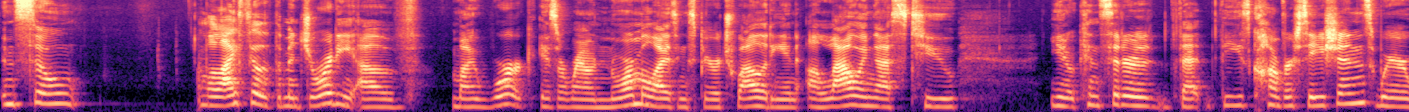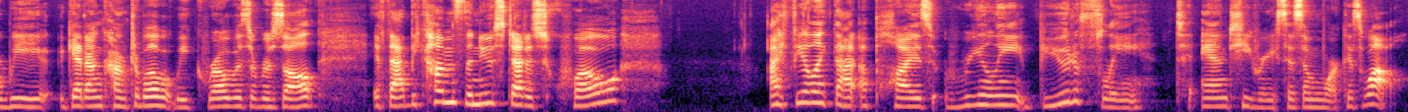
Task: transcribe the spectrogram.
And so, well, I feel that the majority of my work is around normalizing spirituality and allowing us to you know consider that these conversations where we get uncomfortable but we grow as a result if that becomes the new status quo i feel like that applies really beautifully to anti-racism work as well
